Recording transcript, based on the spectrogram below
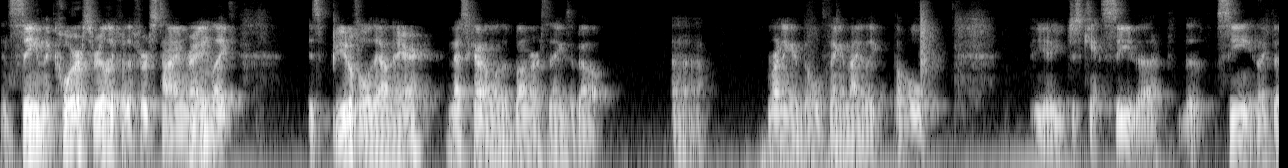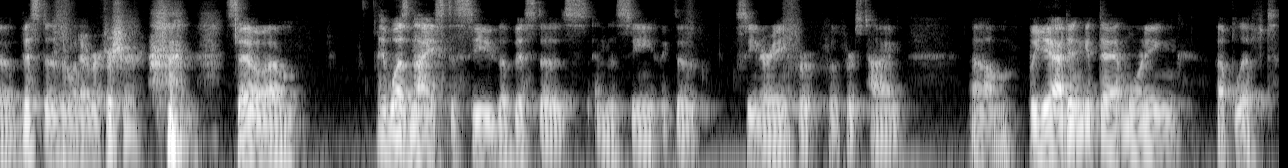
and seeing the course really for the first time, right? Mhm. Like it's beautiful down there, and that's kind of one of the bummer things about uh, running the whole thing at night. Like the whole, you know, you just can't see the the scene, like the vistas or whatever. For sure. so um, it was nice to see the vistas and the scene, like the scenery for for the first time. Um, but yeah, I didn't get that morning uplift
